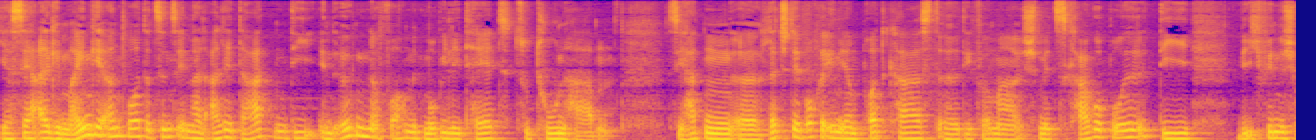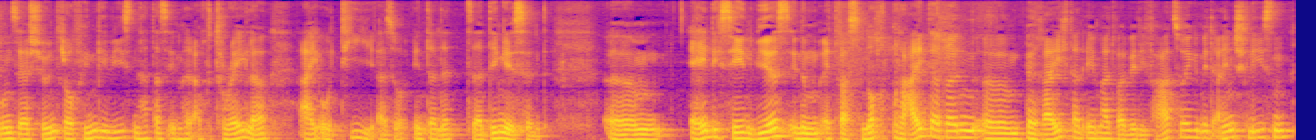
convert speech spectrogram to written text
Ja, sehr allgemein geantwortet sind es eben halt alle Daten, die in irgendeiner Form mit Mobilität zu tun haben. Sie hatten äh, letzte Woche in Ihrem Podcast äh, die Firma Schmitz Cargo Bull, die, wie ich finde, schon sehr schön darauf hingewiesen hat, dass eben halt auch Trailer IoT, also Internet der Dinge sind. Ähm, ähnlich sehen wir es in einem etwas noch breiteren ähm, Bereich dann eben halt, weil wir die Fahrzeuge mit einschließen,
